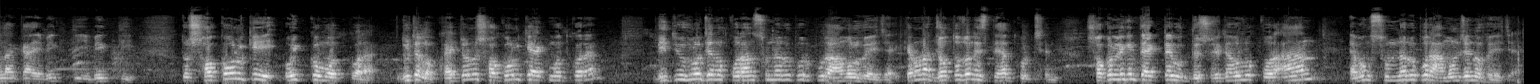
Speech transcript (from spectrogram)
এলাকায় ব্যক্তি ব্যক্তি। তো সকলকে ঐক্যমত করা, দুইটা লক্ষ্য। একটা হলো সকলকে একমত করা দ্বিতীয় হলো যেন কোরআন সুন্নার উপর পুরো আমল হয়ে যায়। কেননা যতজন ইস্তেহাদ করছেন, সকলের কিন্তু একটাই উদ্দেশ্য, সেটা হলো কোরআন এবং সুন্নার উপর আমল যেন হয়ে যায়।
